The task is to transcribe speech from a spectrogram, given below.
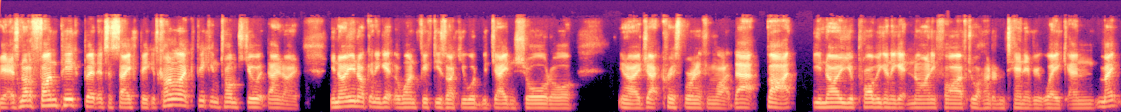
yeah, it's not a fun pick, but it's a safe pick. It's kind of like picking Tom Stewart, Dano. You know, you're not going to get the 150s like you would with Jayden Short or, you know, Jack Crisp or anything like that. But you know, you're probably going to get 95 to 110 every week. And mate,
